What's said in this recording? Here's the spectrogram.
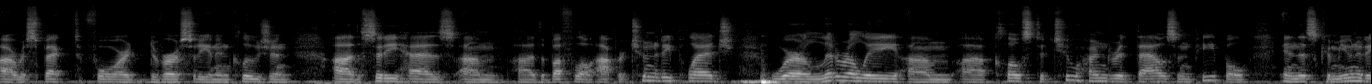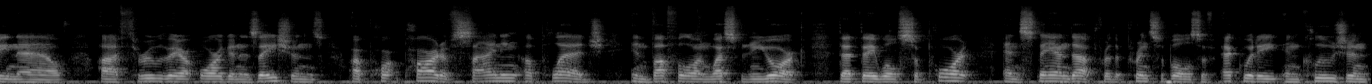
uh, respect for diversity and inclusion. Uh, the city has um, the Buffalo Opportunity Pledge. We're literally um, close to 200,000 people in this community now uh, through their organizations are par- part of signing a pledge in Buffalo and Western New York that they will support and stand up for the principles of equity, inclusion,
